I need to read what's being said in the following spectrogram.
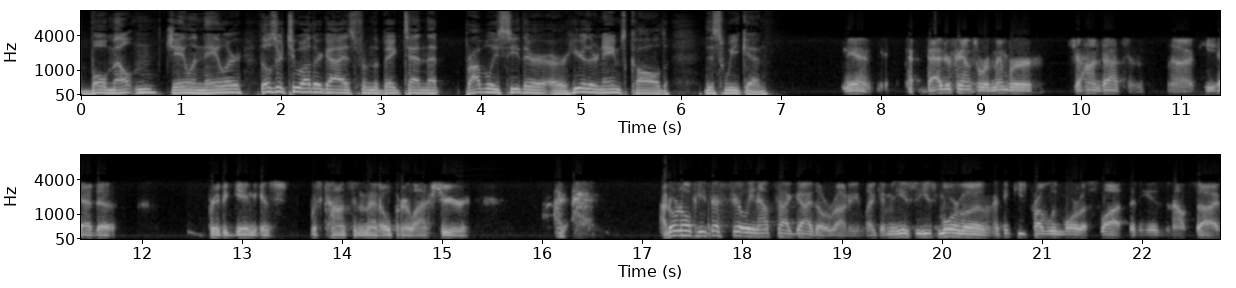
Bo Melton, Jalen Nailor, those are two other guys from the Big Ten that probably see their or hear their names called this weekend. Yeah, Badger fans will remember Jahan Dotson. Uh, he had a pretty big game against Wisconsin in that opener last year. I, I don't know if he's necessarily an outside guy though, Roddy. Like, I mean, he's he's more of a. I think he's probably more of a slot than he is an outside.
